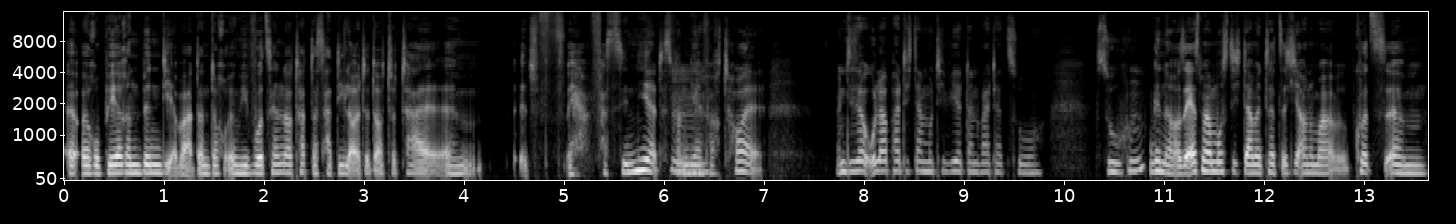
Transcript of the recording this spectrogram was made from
äh, Europäerin bin, die aber dann doch irgendwie Wurzeln dort hat. Das hat die Leute dort total ähm, ja, fasziniert. Das fanden mhm. die einfach toll. Und dieser Urlaub hat dich dann motiviert, dann weiter zu suchen? Genau, also erstmal musste ich damit tatsächlich auch nochmal kurz ähm,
